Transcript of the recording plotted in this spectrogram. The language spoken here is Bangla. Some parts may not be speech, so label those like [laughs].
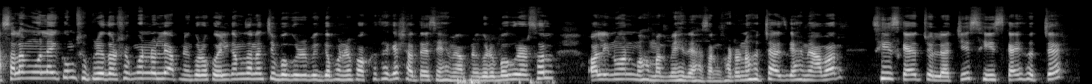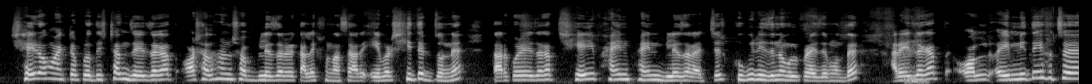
আসসালামু আলাইকুম, সুপ্রিয় দর্শক মন্ডলী আপনাকে ওয়েলকাম জানাচ্ছি বগুড়ার বিজ্ঞাপনের পক্ষ থেকে। সাথে আছি আমি আপনাকে বগুড়ার sole all in one Mohammad Mehedi Hasan. ঘটনা হচ্ছে, আজকে আমি আবার সি স্কাই চলে যাচ্ছি। সি স্কাই হচ্ছে সেই রকম একটা প্রতিষ্ঠান, যে জায়গাত অসাধারণ সব ব্লেজারের কালেকশন আছে। আর এবার শীতের জন্য তারপরে এই জায়গাত সেই ফাইন ফাইন ব্লেজার আছে খুবই রিজনেবল প্রাইসের মধ্যে। আর এই জায়গাত অল এমনিতেই হচ্ছে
